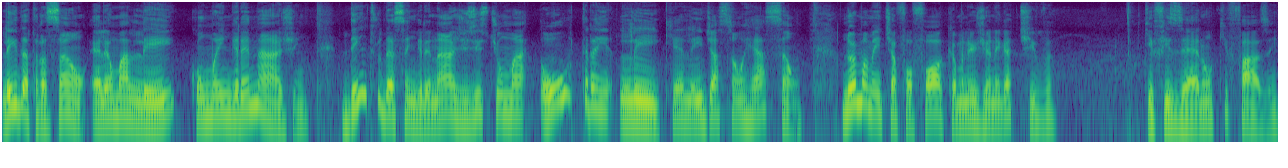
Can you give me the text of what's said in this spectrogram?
Lei da atração, ela é uma lei com uma engrenagem. Dentro dessa engrenagem existe uma outra lei, que é a lei de ação e reação. Normalmente a fofoca é uma energia negativa, que fizeram o que fazem.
